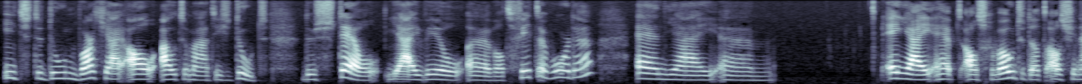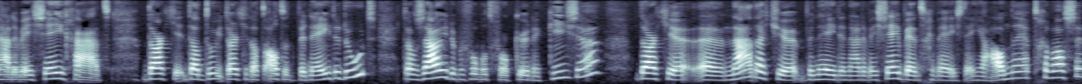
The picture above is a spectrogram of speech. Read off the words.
iets te doen wat jij al automatisch doet. Dus stel, jij wil uh, wat fitter worden en jij, um, en jij hebt als gewoonte dat als je naar de wc gaat, dat je dat, doe, dat je dat altijd beneden doet. Dan zou je er bijvoorbeeld voor kunnen kiezen dat je uh, nadat je beneden naar de wc bent geweest en je handen hebt gewassen,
